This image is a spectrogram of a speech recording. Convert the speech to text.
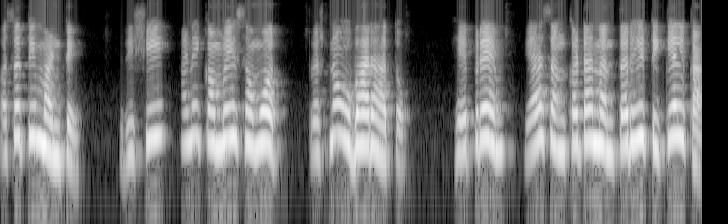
असं ती म्हणते. ऋषी आणि कमळीसमोर प्रश्न उभा राहतो. हे प्रेम या संकटानंतरही टिकेल का?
